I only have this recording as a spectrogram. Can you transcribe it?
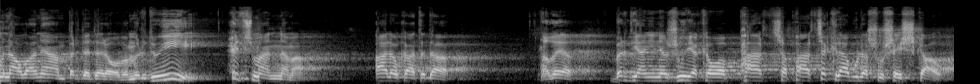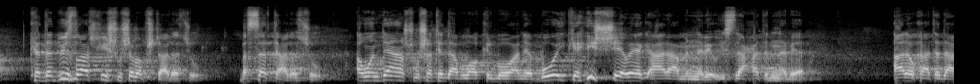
مناڵانەیان بردە دەرەوە بە مردوویی هیچمان نەما ئا لەو کاتەدا ئەڵێ بردیانینە ژوورێکەوە پارچە پارچە کرابوو لە شوشەی شکاو کە دەدویست ڕاشکی شوشە بە پشتا دەچوو بە سەرتا دەچوو ئەوەندەیان شوشە تێدا بڵاو کردبۆوانێ بۆی کە هیچ شێوەیەک ئارامن نەبێ و ئیسراحەتن نەبێ ئا لەو کاتەدا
